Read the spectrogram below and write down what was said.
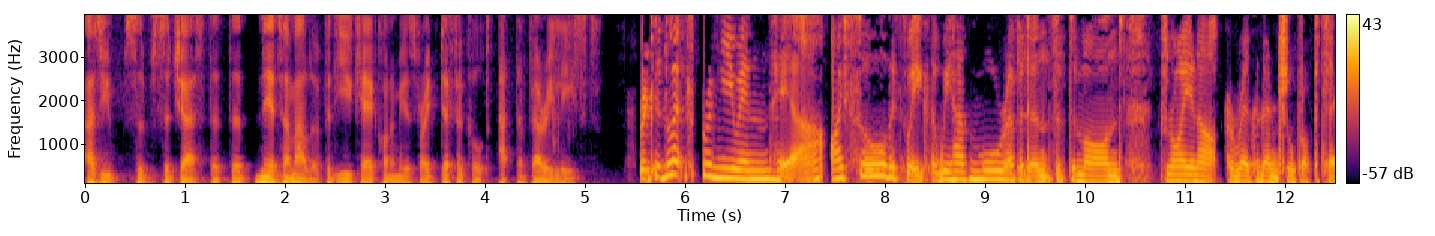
as you suggest, that the near term outlook for the UK economy is very difficult at the very least. Richard, let's bring you in here. I saw this week that we have more evidence of demand drying up for residential property.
